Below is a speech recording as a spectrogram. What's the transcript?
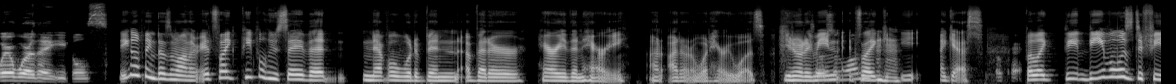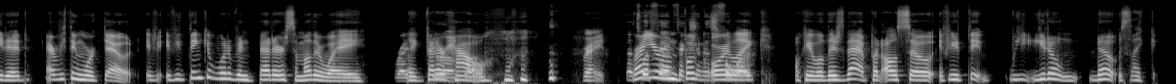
Where were they, Eagles? The eagle thing doesn't bother. me. It's like people who say that Neville would have been a better Harry than Harry. I, I don't know what Harry was. You know what I mean? Chosen It's one? like Mhm. y- I guess, Okay. but like the the evil was defeated. Everything worked out. If if you think it would have been better some other way, Right. like better how, Right. That's write your own book or for. like okay, well there's that. But also if you think you don't know, it's like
